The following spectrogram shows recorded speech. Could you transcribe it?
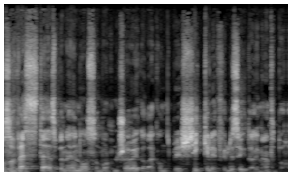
og så visste Espen Aunås og Morten Sjøvik at jeg kom til å bli skikkelig fyllesyk dagen etterpå.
